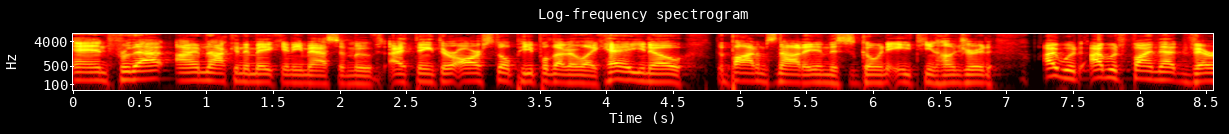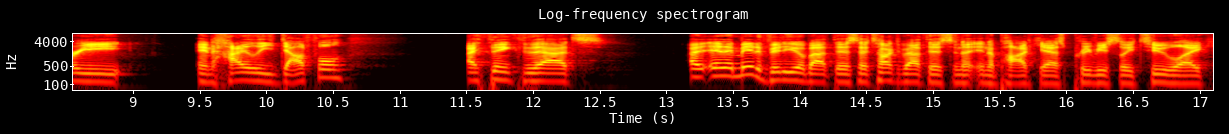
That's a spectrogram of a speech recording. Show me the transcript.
And for that, I'm not going to make any massive moves. I think there are still people that are like, "Hey, you know, the bottom's not in. This is going to 1800." I would I would find that very and highly doubtful. I think that I, and I made a video about this. I talked about this in a, in a podcast previously too. Like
